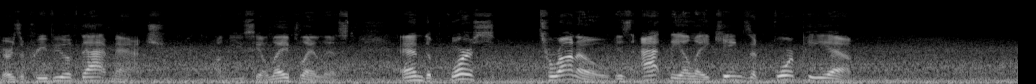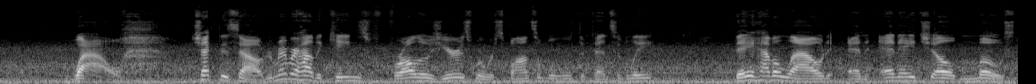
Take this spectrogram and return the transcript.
There's a preview of that match on the UCLA playlist. And of course, Toronto is at the LA Kings at 4 p.m. Wow. Check this out. Remember how the Kings, for all those years, were responsible defensively? They have allowed an NHL most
